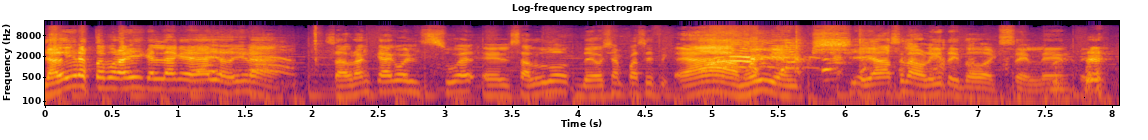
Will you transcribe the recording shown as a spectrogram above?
Yadira está por ahí, que es la que hay, Yadira. Sabrán que hago el, el saludo de Ocean Pacific. Ah, muy bien. Ella hace la bolita y todo, excelente.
